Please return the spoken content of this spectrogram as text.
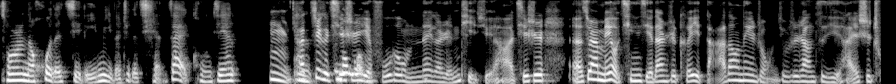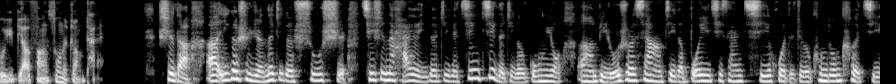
从而呢获得几厘米的这个潜在空间。嗯，它这个其实也符合我们那个人体学哈。其实呃，虽然没有倾斜，但是可以达到那种就是让自己还是处于比较放松的状态。是的，啊，一个是人的这个舒适，其实呢还有一个这个经济的这个功用，嗯，比如说像这个波音七三七或者这个空中客机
